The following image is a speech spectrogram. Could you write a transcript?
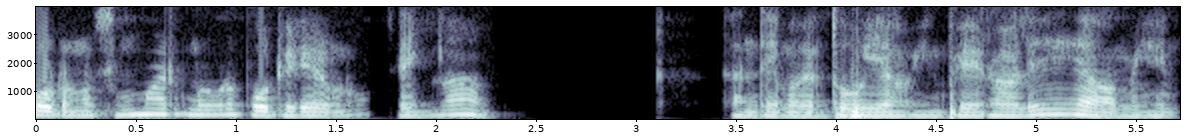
போடணும். சும்மா இருக்கும்போது கூட போட்டுகிட்டே இருக்கணும். சரிங்களா? தந்தை மகன் தூயாவின் பேராலே ஆமீன்.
